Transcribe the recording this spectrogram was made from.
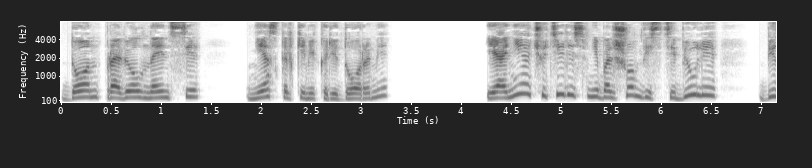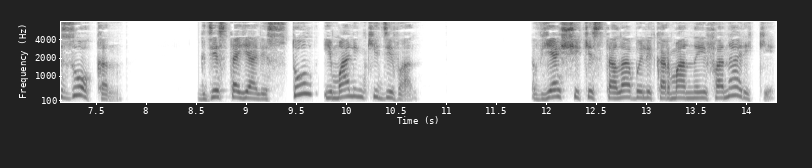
Дон провел Нэнси несколькими коридорами, и они очутились в небольшом вестибюле без окон, где стояли стол и маленький диван. В ящике стола были карманные фонарики,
